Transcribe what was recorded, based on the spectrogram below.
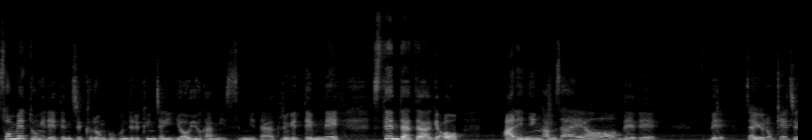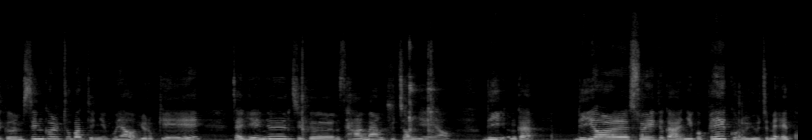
소매통이라든지 그런 부분들이 굉장히 여유감이 있습니다. 그렇기 때문에 스탠다드하게, 어, 아리님 감사해요. 네네. 네. 자, 요렇게 지금 싱글 투 버튼이고요. 요렇게. 자, 얘는 지금 49,000이에요. 리, 그러니까 리얼 스웨이드가 아니고 페이크로 요즘에 에코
